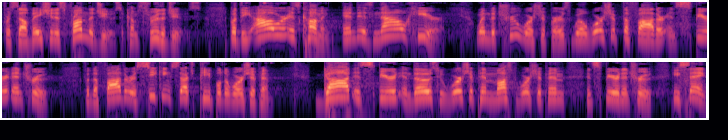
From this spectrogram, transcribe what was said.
For salvation is from the Jews. It comes through the Jews. But the hour is coming and is now here when the true worshipers will worship the Father in spirit and truth. For the Father is seeking such people to worship Him. God is spirit and those who worship Him must worship Him in spirit and truth. He's saying,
